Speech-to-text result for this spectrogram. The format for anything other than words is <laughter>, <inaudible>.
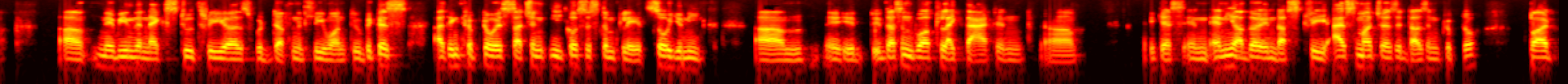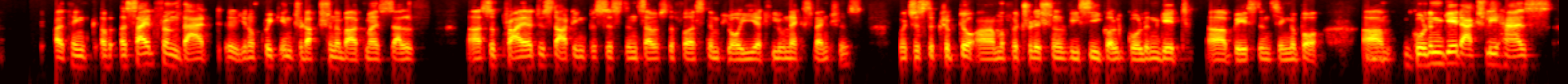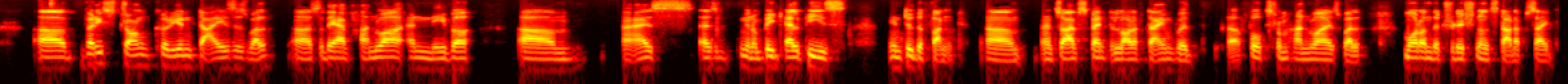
uh, maybe in the next two three years would definitely want to because i think crypto is such an ecosystem play. It's so unique. Um, it, it doesn't work like that in uh, i guess in any other industry as much as it does in crypto. But I think aside from that, uh, you know, quick introduction about myself. Uh, so prior to starting Persistence, I was the first employee at Lunex Ventures, which is the crypto arm of a traditional VC called Golden Gate, uh, based in Singapore. Um, Golden Gate actually has uh, very strong Korean ties as well. Uh, so they have Hanwha and Naver um, as as you know big LPs into the fund, um, and so I've spent a lot of time with uh, folks from Hanwha as well more on the traditional startup side.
